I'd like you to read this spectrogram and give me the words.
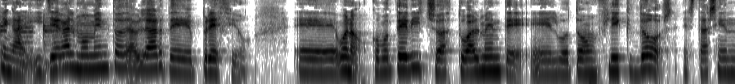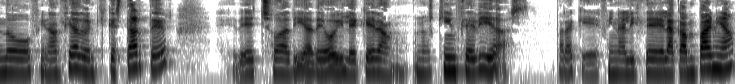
Venga, y llega el momento de hablar de precio. Eh, bueno, como te he dicho, actualmente el botón Flick 2 está siendo financiado en Kickstarter. De hecho, a día de hoy le quedan unos 15 días para que finalice la campaña.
